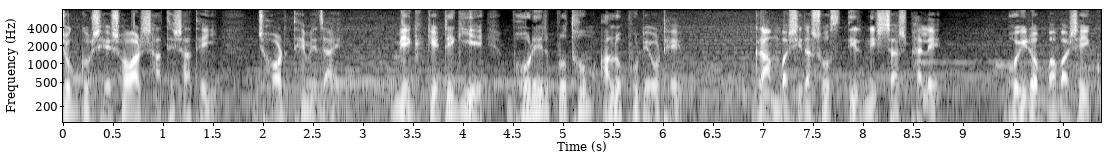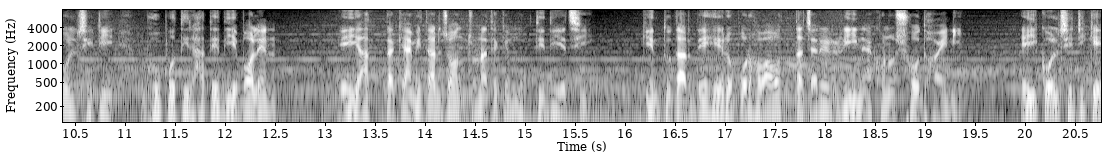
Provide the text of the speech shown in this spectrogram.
যজ্ঞ শেষ হওয়ার সাথে সাথেই ঝড় থেমে যায়। মেঘ কেটে গিয়ে ভোরের প্রথম আলো ফুটে ওঠে। গ্রামবাসীরা স্বস্তির নিঃশ্বাস ফেলে। ভৈরব বাবা সেই কলসিটি ভূপতির হাতে দিয়ে বলেন, এই আত্মাকে আমি তার যন্ত্রণা থেকে মুক্তি দিয়েছি, কিন্তু তার দেহের ওপর হওয়া অত্যাচারের ঋণ এখনও শোধ হয়নি। এই কলসিটিকে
